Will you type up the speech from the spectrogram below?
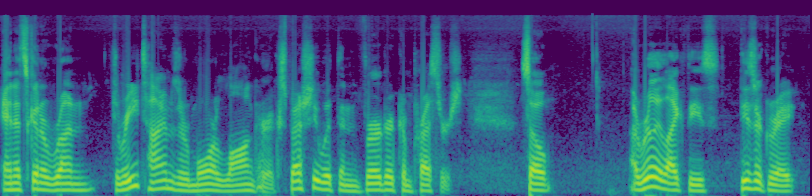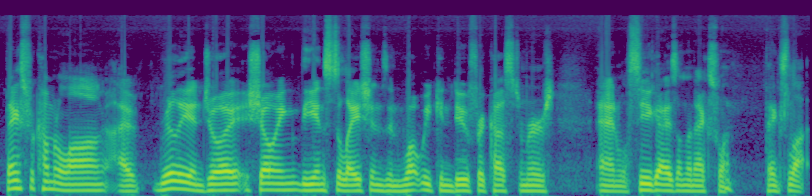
and it's going to run three times or more longer, especially with inverter compressors. So I really like these. These are great. Thanks for coming along. I really enjoy showing the installations and what we can do for customers. And we'll see you guys on the next one. Thanks a lot.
